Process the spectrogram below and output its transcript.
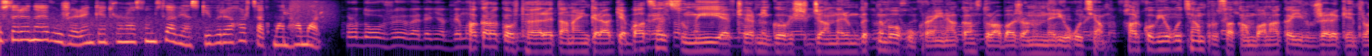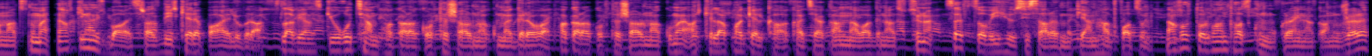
Ռուսները նաեւ ուժեր են կենտրոնացնում Սլավյանսկի վրա հարձակման համար։ Հակառակորդը հրետանային կրակ է բացել Սումիի եւ Չեռնիգովի շրջաններում գտնվող ուկրաինական ստորաբաժանումների ուղությամբ։ Խարկովի ուղությամբ ռուսական բանակը իր ուժերը կենտրոնացնում է նախկինում զբաղեցրած դիրքերը պահելու վրա։ Սլավյանսկի ուղությամբ հակառակորդը շարունակում է գրոհը։ Հակառակորդը շարունակում է արկելափակել քաղաքացիական նավագնացությունը Սև ծովի հյուսիս-արևմտյան հատվածում։ Նախորդ օրվա ընթացքում ուկրաինական ուժերը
